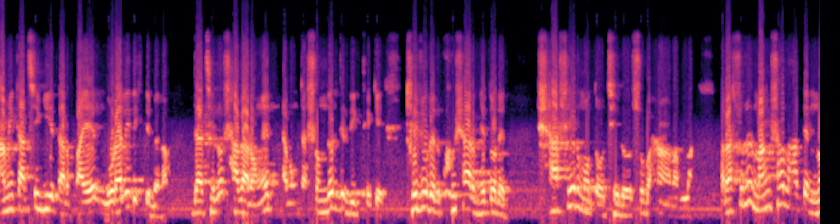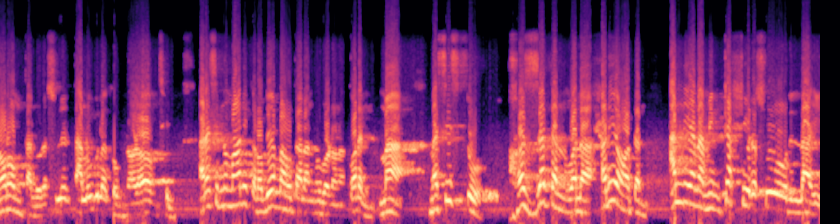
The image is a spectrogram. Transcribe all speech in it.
আমি কাছে গিয়ে তার পায়ের গোড়ালি দেখতে পেলাম। যা ছিল সাদা রঙের এবং তার সৌন্দর্যের দিক থেকে খেজুরের খোসার ভেতরের শ্বাসের মতো ছিল সুবাহান আল্লাহ রাসুলের মাংসল হাতের নরম তালু, রাসুলের তালুগুলা খুব নরম ছিল। আনাস ইবনে মালিক রাদিয়াল্লাহু তাআলা বর্ণনা করেন, মা মাসিস্তু খাজ্জাতান ওয়ালা হারিয়াতান আল্লিয়ানা মিন কাফি রাসূলিল্লাহি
